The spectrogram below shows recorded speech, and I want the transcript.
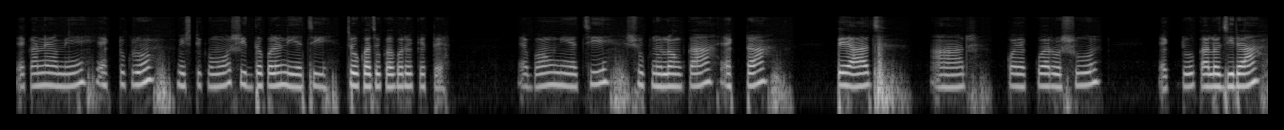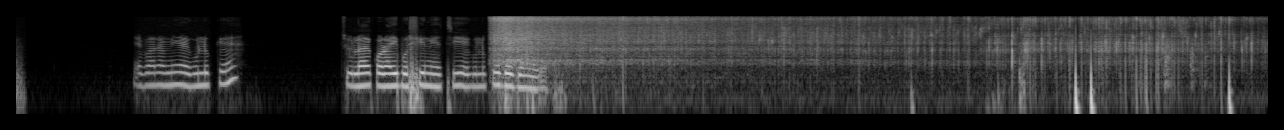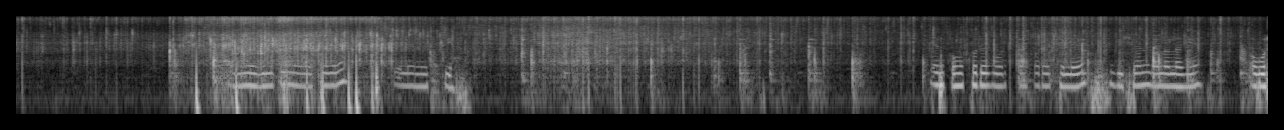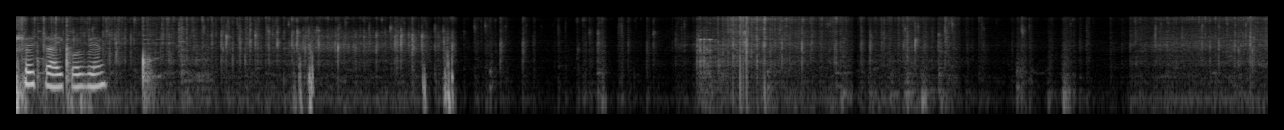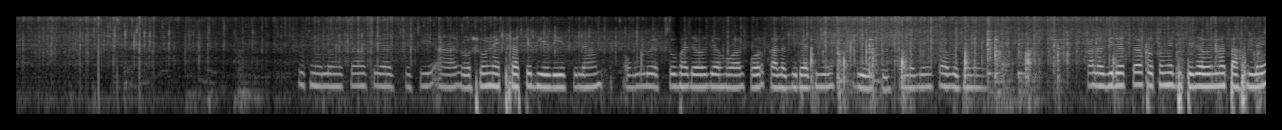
এখানে আমি এক টুকরো মিষ্টি কুমড় সিদ্ধ করে নিয়েছি, চৌকা চৌকা করে কেটে। এবং নিয়েছি শুকনো লঙ্কা, একটা পেঁয়াজ আর কয়েক কোয়া রসুন, একটু কালো জিরা। এবার আমি এগুলোকে চুলায় কড়াই বসিয়ে নিয়েছি, এগুলোকে বেজে নেব। আমি এগুলোকে নেড়ে তুলে এরকম করে ভর্তা করে খেলে ভীষণ ভালো লাগে। অবশ্যই ট্রাই করবেন। শুকনো লঙ্কা, পেঁয়াজ কুচি আর রসুন একসাথে দিয়ে দিয়েছিলাম। ওগুলো একটু ভাজা ভাজা হওয়ার পর কালো জিরা দিয়ে দিয়েছি। কালো জিরাটা ভেজে নেব। কালো জিরাটা প্রথমে দিতে যাবেন না, তাহলে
